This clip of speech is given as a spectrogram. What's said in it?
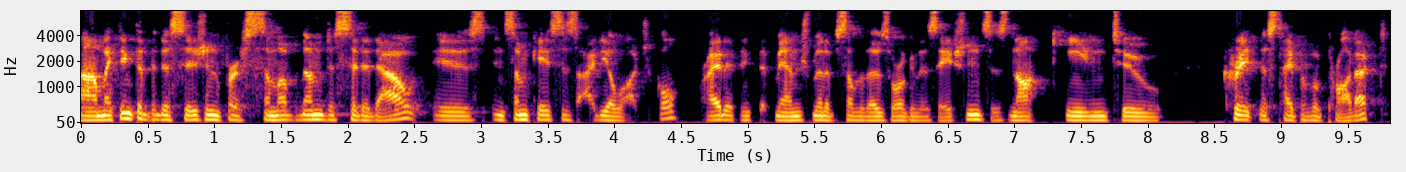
Um, I think that the decision for some of them to sit it out is, in some cases, ideological, right? I think that management of some of those organizations is not keen to create this type of a product.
